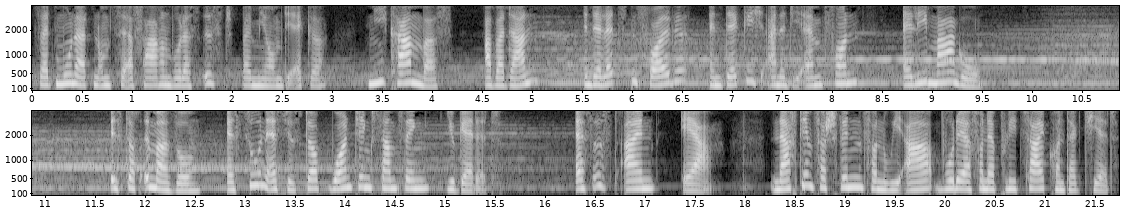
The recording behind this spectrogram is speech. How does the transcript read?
seit Monaten, um zu erfahren, wo das ist, bei mir um die Ecke. Nie kam was. Aber dann, in der letzten Folge, entdecke ich eine DM von Ellie Margot. Ist doch immer so. As soon as you stop wanting something, you get it. Es ist ein Er. Nach dem Verschwinden von We Are wurde er von der Polizei kontaktiert,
